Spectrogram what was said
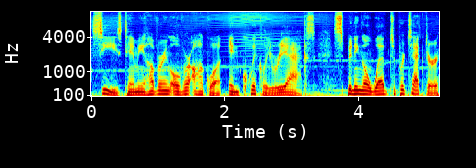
sees Tammy hovering over Akua, and quickly reacts. Spinning a web to protect her,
